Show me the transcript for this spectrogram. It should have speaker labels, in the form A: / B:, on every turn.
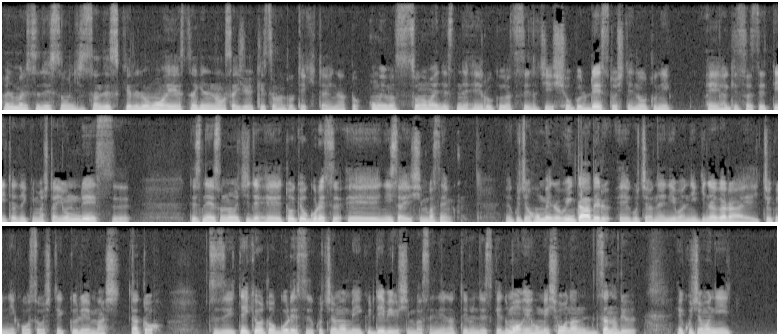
A: はい、マリスです。本日なんですけれども、えー、安田記念の最終結論を取っていきたいなと思います。その前にですね、えー、6月1日、勝負レースとしてノートに、えー、上げさせていただきました4レースですね。そのうちで、えー、東京5レース、えー、2歳新馬戦、えー、こちら本命のウィンターベル、えー、こちらね、2番人気ながら、えー、1着に好走してくれましたと。続いて、京都5レース、こちらもメイクデビュー新馬戦になっているんですけれども、えー、本命湘南ザナドゥ、えー、こちらも2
